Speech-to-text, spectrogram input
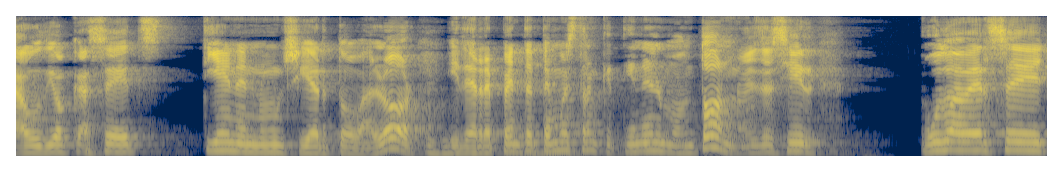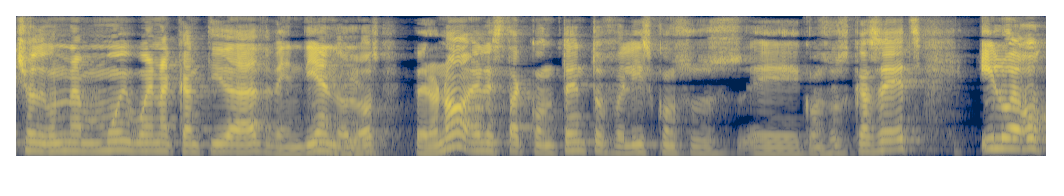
audiocassettes tienen un cierto valor y de repente te muestran que tienen el montón. Es decir, pudo haberse hecho de una muy buena cantidad vendiéndolos, pero no, él está contento, feliz con sus, eh, con sus cassettes. Y luego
